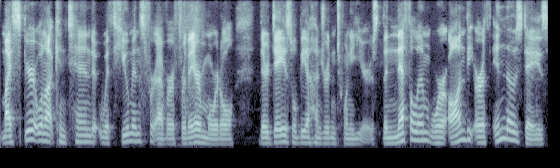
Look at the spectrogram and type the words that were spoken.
My spirit will not contend with humans forever, for they are mortal. Their days will be 120 years. The Nephilim were on the earth in those days,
